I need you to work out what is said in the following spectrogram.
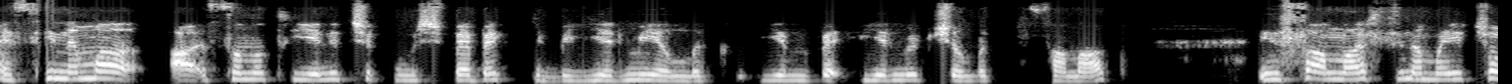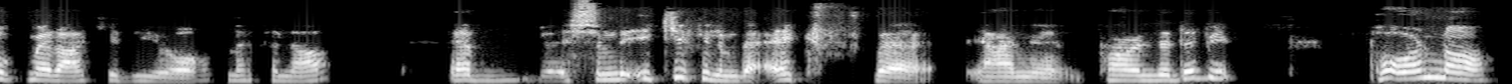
E, sinema sanatı yeni çıkmış. Bebek gibi 20 yıllık, 20, 23 yıllık sanat. İnsanlar sinemayı çok merak ediyor mesela. E, şimdi iki filmde X ve yani Pearl'de de bir porno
